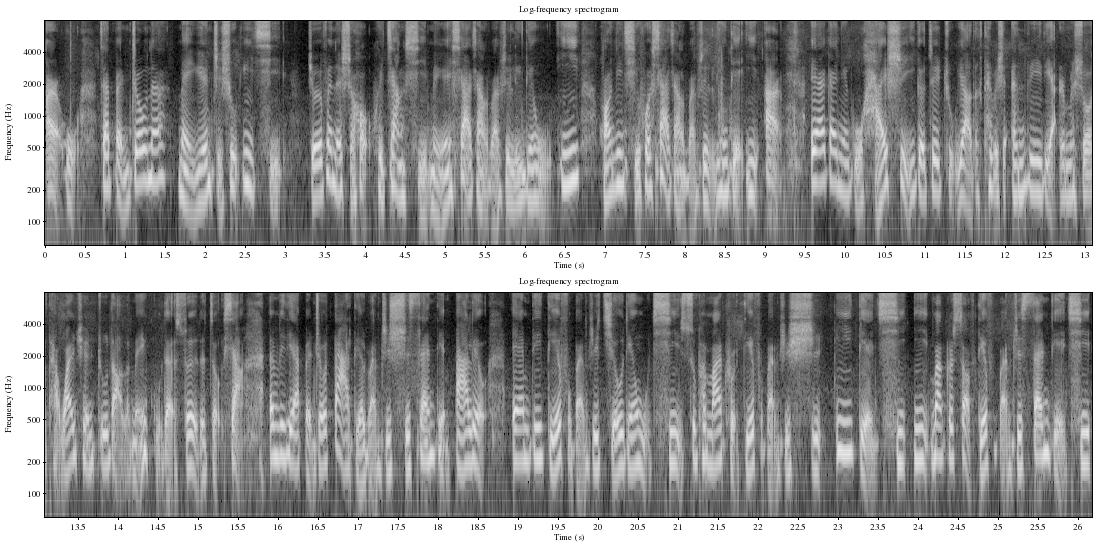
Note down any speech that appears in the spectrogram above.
二五，在本周呢，美元指数预期。九月份的时候会降息，美元下降了百分之零点五一，黄金期货下降了百分之零点一二，AI 概念股还是一个最主要的，特别是 NVIDIA，人们说它完全主导了美股的所有的走向。NVIDIA 本周大跌了百分之十三点八六，AMD 跌幅百分之九点五七，Supermicro 跌幅百分之十一点七一，Microsoft 跌幅百分之三点七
